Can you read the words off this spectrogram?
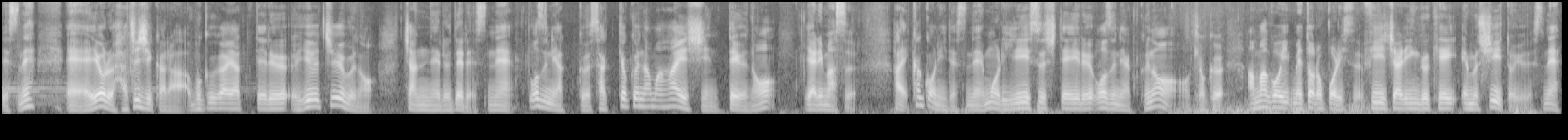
ですね、えー、夜8時から僕がやってる YouTube のチャンネルでですねウォズニャック作曲生配信っていうのをやります、はい、過去にですねもうリリースしているウォズニャックの曲「雨乞いメトロポリス」フィーチャリング KMC というですね、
